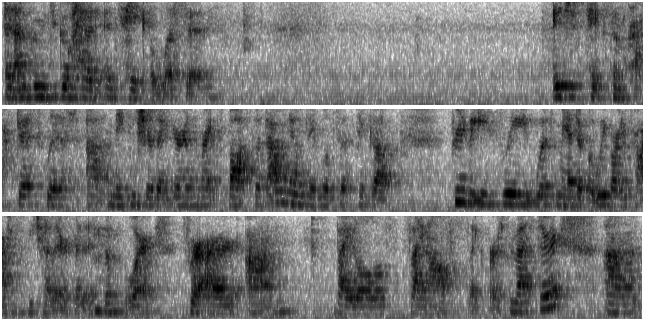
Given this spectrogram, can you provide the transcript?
and I'm going to go ahead and take a lesson. It just takes some practice with uh, making sure that you're in the right spot, but that one I was able to pick up pretty easily with Amanda, but we've already practiced with each other for this mm-hmm. before for our um, vitals sign-offs like first semester. Um,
